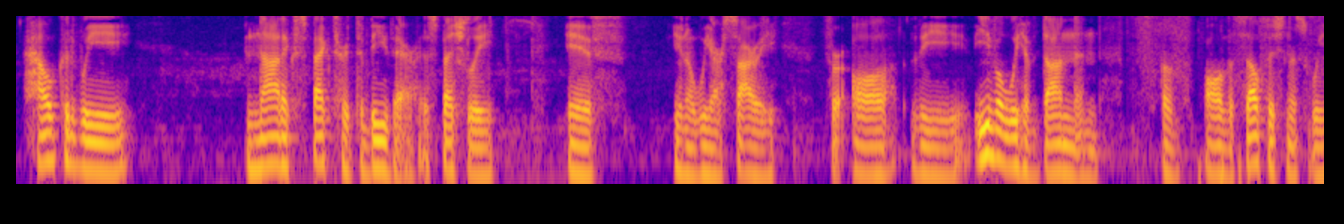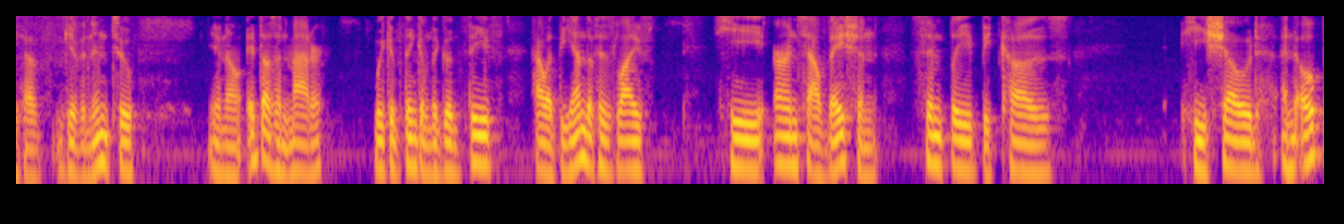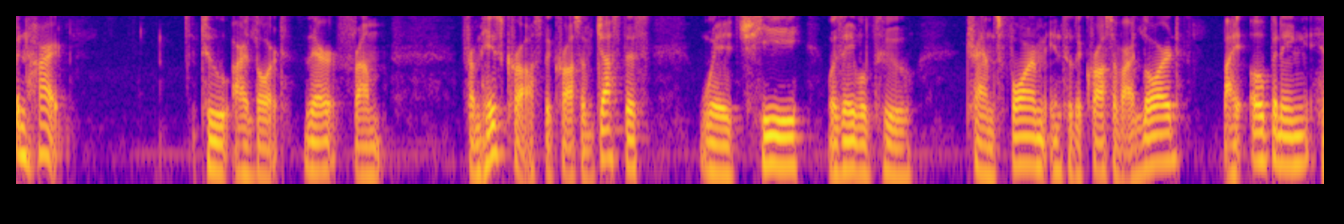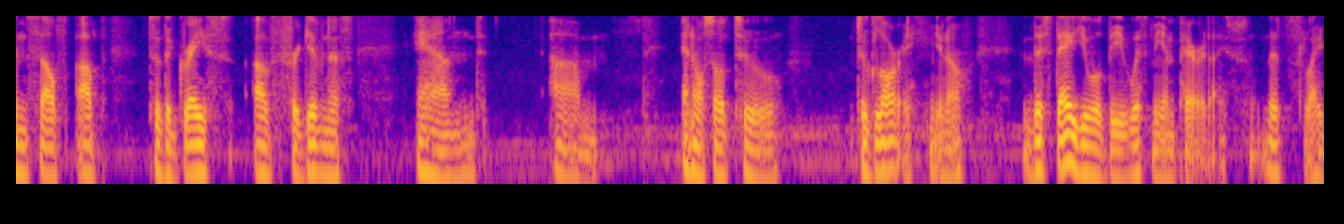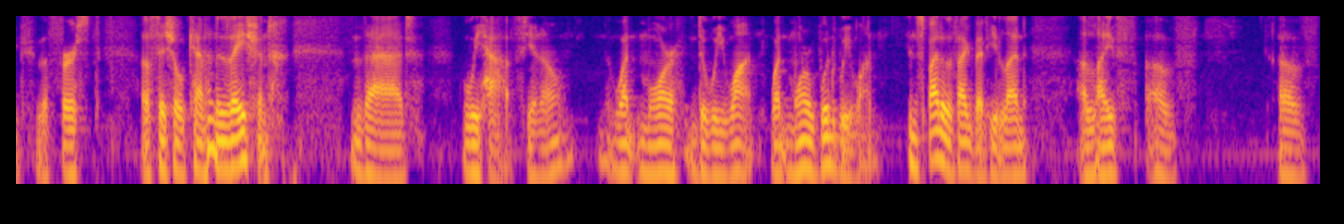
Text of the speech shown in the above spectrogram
how could we not expect her to be there, especially if you know we are sorry for all the evil we have done and of all the selfishness we have given into. You know, it doesn't matter. We can think of the good thief, how at the end of his life he earned salvation simply because he showed an open heart to our Lord there from from his cross, the cross of justice, which he was able to transform into the cross of our Lord by opening himself up to the grace of forgiveness and um, and also to to glory. You know, this day you will be with me in paradise. That's like the first official canonization that we have. You know, what more do we want? What more would we want? In spite of the fact that he led a life of of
